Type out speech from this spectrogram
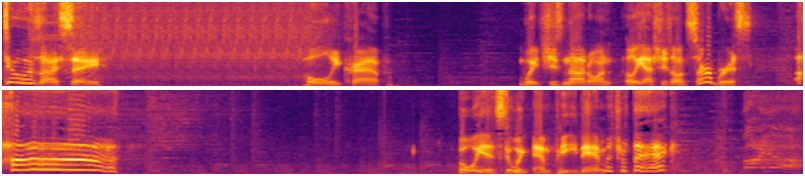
Do as I say. Holy crap. Wait, she's not on. Oh, yeah, she's on Cerberus! Aha! But wait, it's doing MP damage? What the heck? Maya!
